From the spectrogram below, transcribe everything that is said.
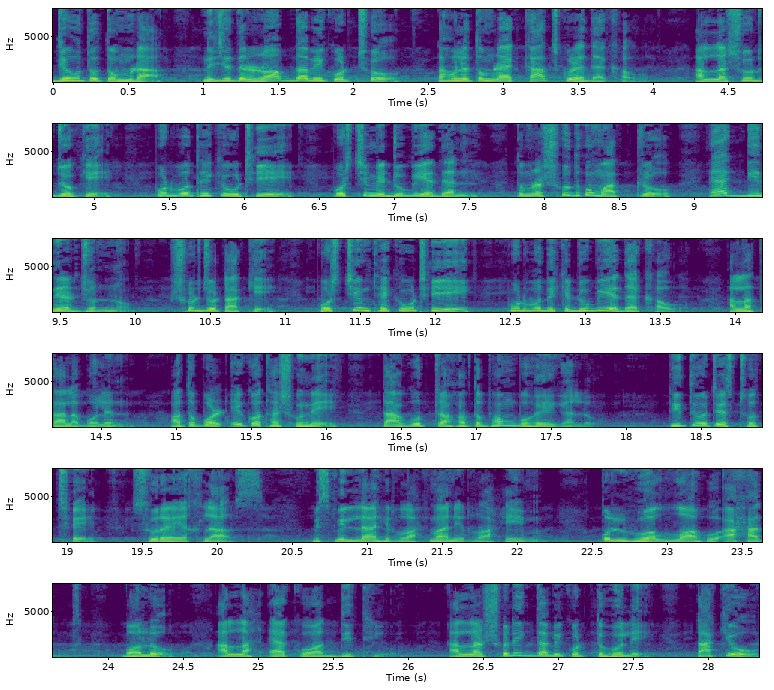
যেহেতু তোমরা নিজেদের রব দাবি করছ, তাহলে তোমরা এক কাজ করে দেখাও। আল্লাহ সূর্যকে পূর্ব থেকে উঠিয়ে পশ্চিমে ডুবিয়ে দেন। তোমরা শুধুমাত্র একদিনের জন্য সূর্যটাকে পশ্চিম থেকে উঠিয়ে পূর্ব দিকে ডুবিয়ে দেখাও। আল্লাহ তালা বলেন, অতপর এ কথা শুনে তাগুতরা হতভম্ব হয়ে গেল। দ্বিতীয় টেস্ট হচ্ছে সুরাই এখলাস বিসমিল্লাহির রহমানির রাহিম। কুল আল্লাহ আহাদ। বলো, আল্লাহ এক অদ্বিতীয়। আল্লাহর শরিক দাবি করতে হলে তাকেও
